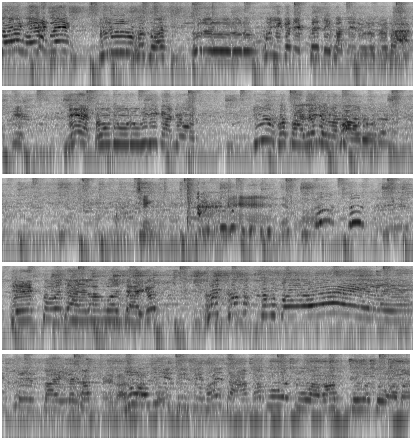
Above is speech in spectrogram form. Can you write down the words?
แรงแรงแรงดูดูดูคนสวยดูดูดูดูดูผู้หญิงกับเด็กเส้นดีครับนี่ดูดูดูท่านี่เนี่ยดูดูดูวิธีการโยนยืดเข้าไปแล้วโยนกระเพราดูนะชึ่งแน่เรียบร้อยเด็กตัวใหญ่รางวัลใหญ่ครับ เฮ้ยครับครับเบยแรงเกินไปนะครับลูกที่สี่สิบให้สามครับลูกตัวครับลูกตัวมา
